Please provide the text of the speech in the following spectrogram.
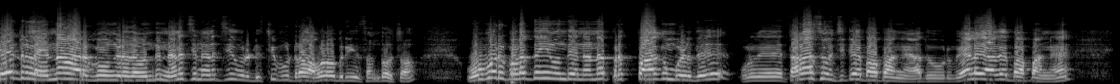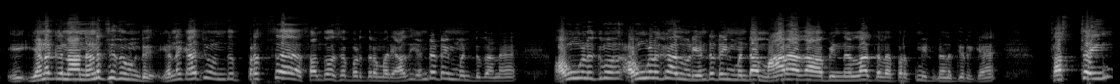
தேட்டரில் என்னவா இருக்குங்கிறத வந்து நினச்சி நினச்சி ஒரு டிஸ்ட்ரிபியூட்டராக அவ்வளோ பெரிய சந்தோஷம். ஒவ்வொரு படத்தையும் வந்து என்னன்னா பிரஸ் பார்க்கும் பொழுது ஒரு தராசு வச்சுட்டே பார்ப்பாங்க. அது ஒரு வேலையாகவே பார்ப்பாங்க. எனக்கு நான் நினச்சது உண்டு. எனக்காச்சும் வந்து ப்ரெஸ்ஸை சந்தோஷப்படுத்துகிற மாதிரி அது என்டர்டெயின்மெண்ட்டு தானே. அவங்களுக்கும் அவங்களுக்கும் அது ஒரு என்டர்டெயின்மெண்ட்டாக மாறாதா அப்படின்னலாம் எல்லாம் சில ப்ரெஸ் மீட் நினச்சிருக்கேன். ஃபஸ்ட் டைம்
